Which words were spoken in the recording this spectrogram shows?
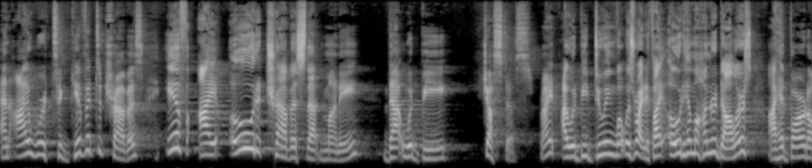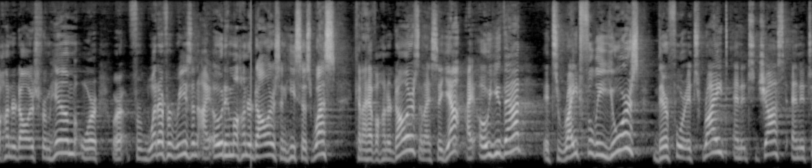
and I were to give it to Travis, if I owed Travis that money, that would be justice, right? I would be doing what was right. If I owed him $100, I had borrowed $100 from him, or, or for whatever reason, I owed him $100, and he says, Wes, can I have $100? And I say, Yeah, I owe you that. It's rightfully yours, therefore it's right and it's just and it's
